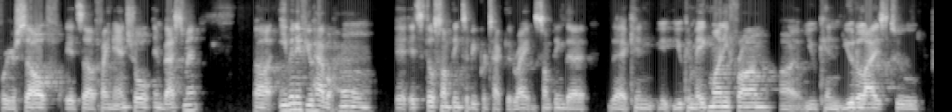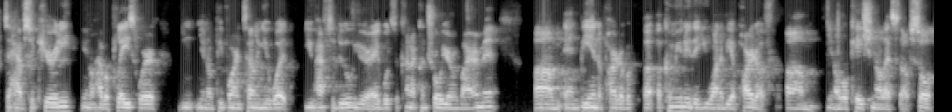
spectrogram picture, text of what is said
for yourself. It's a financial investment. Uh, even if you have a home it, it's still something to be protected, right? Something that that can you can make money from, uh, you can utilize to to have security. You know, have a place where you know people aren't telling you what you have to do. You're able to kind of control your environment. Um, and being a part of a, a community that you want to be a part of, um, you know, location, all that stuff. So,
